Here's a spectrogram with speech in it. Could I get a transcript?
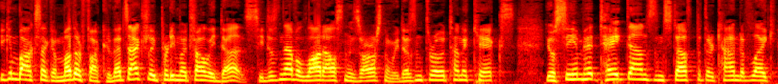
He can box like a motherfucker. That's actually pretty much all he does. He doesn't have a lot else in his arsenal. He doesn't throw a ton of kicks. You'll see him hit takedowns and stuff, but they're kind of like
